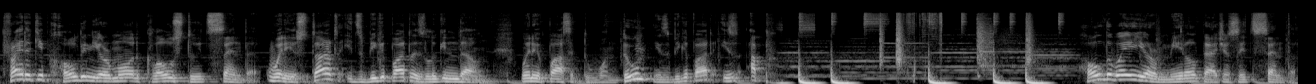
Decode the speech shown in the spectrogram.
Try to keep holding your mod close to its center. When you start, its bigger part is looking down. When you pass it to 1-2, its bigger part is up. Hold the way your middle touches its center.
